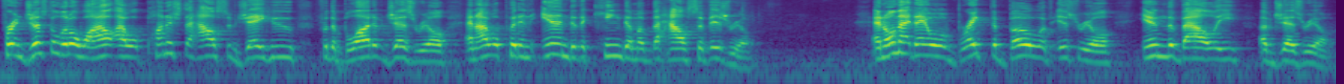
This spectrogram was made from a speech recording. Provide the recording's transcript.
for in just a little while I will punish the house of Jehu for the blood of Jezreel, and I will put an end to the kingdom of the house of Israel. And on that day I will break the bow of Israel in the valley of Jezreel.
